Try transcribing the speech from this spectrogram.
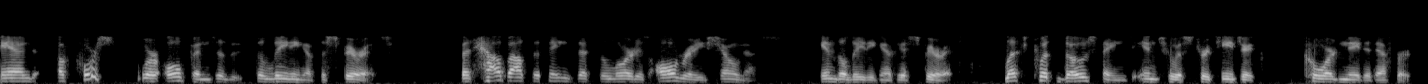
And of course, we're open to the, the leading of the Spirit. But how about the things that the Lord has already shown us in the leading of His Spirit? Let's put those things into a strategic, coordinated effort.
